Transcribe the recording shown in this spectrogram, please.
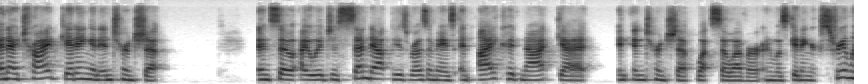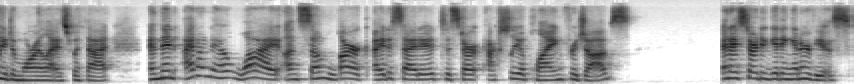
And I tried getting an internship. And so I would just send out these resumes, and I could not get an internship whatsoever and was getting extremely demoralized with that. And then I don't know why, on some lark, I decided to start actually applying for jobs. And I started getting interviews.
